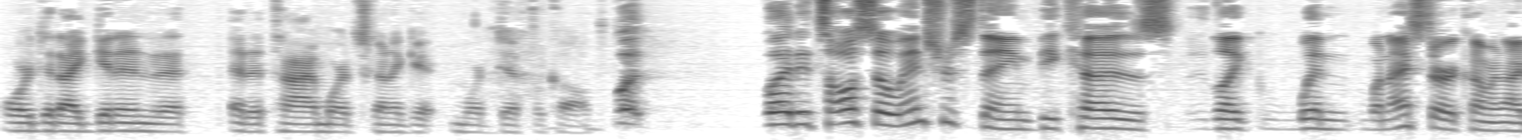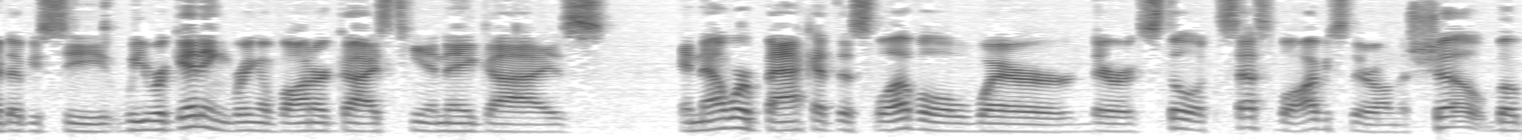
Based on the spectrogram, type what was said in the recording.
or did I get in at a, at a time where it's going to get more difficult? But it's also interesting because, like, when when I started coming to IWC, we were getting Ring of Honor guys, TNA guys, and now we're back at this level where they're still accessible. Obviously, they're on the show, but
